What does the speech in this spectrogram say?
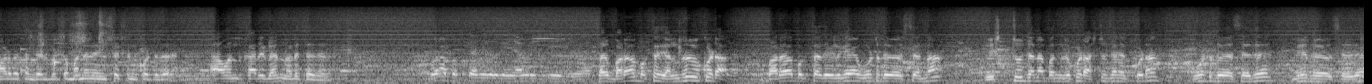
ಮಾಡಬೇಕಂತ ಹೇಳ್ಬಿಟ್ಟು ಮನೇಲಿ ಇನ್ಸ್ಟ್ರಕ್ಷನ್ ಕೊಟ್ಟಿದ್ದಾರೆ. ಆ ಒಂದು ಕಾರ್ಯಗಳನ್ನು ನಡೀತಾ ಇದ್ದಾರೆ ಸರ್, ಬರೋ ಭಕ್ತಾದಿ ಎಲ್ಲರಿಗೂ ಕೂಡ, ಬರೋ ಭಕ್ತಾದಿಗಳಿಗೆ ಊಟದ ವ್ಯವಸ್ಥೆಯನ್ನು ಎಷ್ಟು ಜನ ಬಂದರೂ ಕೂಡ, ಅಷ್ಟು ಜನಕ್ಕೆ ಕೂಡ ಊಟದ ವ್ಯವಸ್ಥೆ ಇದೆ, ನೀರಿನ ವ್ಯವಸ್ಥೆ ಇದೆ.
